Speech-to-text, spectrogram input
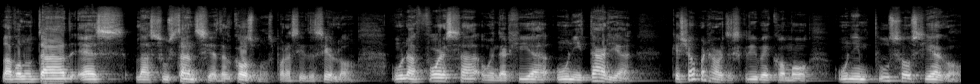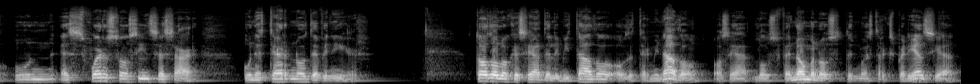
La voluntad es la sustancia del cosmos, por así decirlo, una fuerza o energía unitaria que Schopenhauer describe como un impulso ciego, un esfuerzo sin cesar, un eterno devenir. Todo lo que sea delimitado o determinado, o sea, los fenómenos de nuestra experiencia,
